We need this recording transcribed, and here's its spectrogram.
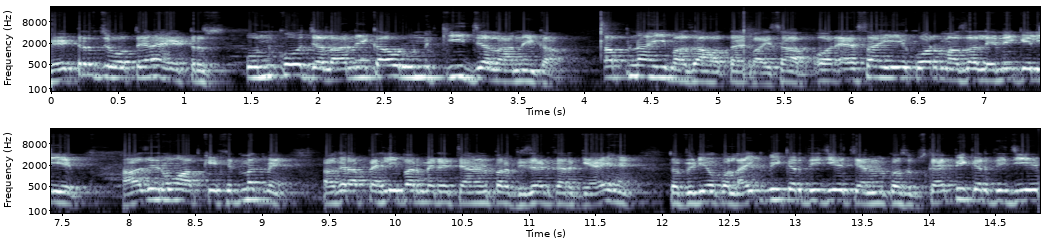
हेटर जो होते हैं ना हेटर्स उनको जलाने का और उनकी जलाने का अपना ही मज़ा होता है भाई साहब। और ऐसा ही एक और मज़ा लेने के लिए हाजिर हूँ आपकी खिदमत में। अगर आप पहली बार मेरे चैनल पर विज़िट करके आए हैं तो वीडियो को लाइक भी कर दीजिए, चैनल को सब्सक्राइब भी कर दीजिए।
